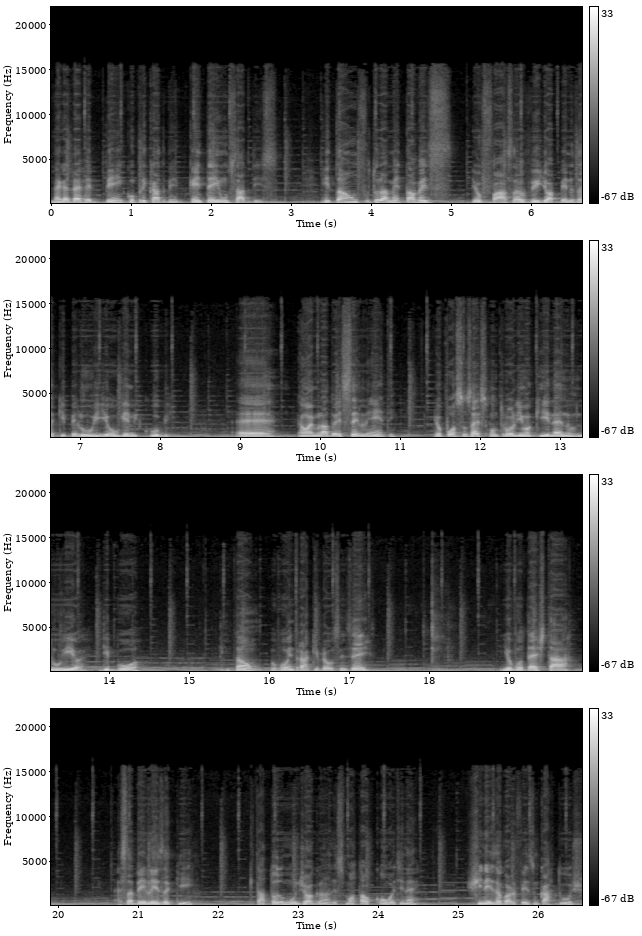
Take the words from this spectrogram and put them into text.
Mega Drive é bem complicado mesmo. Quem tem um sabe disso. Então, futuramente, talvez eu faça vídeo apenas aqui pelo Wii ou GameCube é, é um emulador excelente. Eu posso usar esse controlinho aqui, né, no, no Wii, ó, de boa. Então, eu vou entrar aqui para vocês verem. E eu vou testar essa beleza aqui. Que tá todo mundo jogando, esse Mortal Kombat, né? O chinês agora fez um cartucho.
